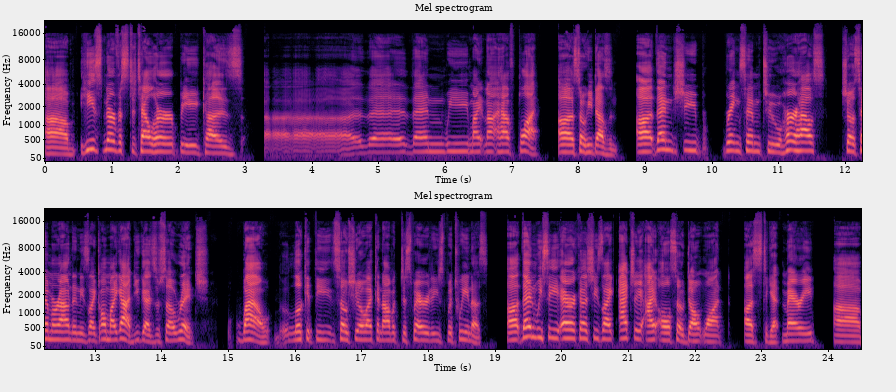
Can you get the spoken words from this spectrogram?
Um, he's nervous to tell her because uh, th- then we might not have plot. Uh, so he doesn't. Uh, then she brings him to her house, shows him around, and he's like, "Oh my god, you guys are so rich." Wow, look at the socioeconomic disparities between us. Uh, then we see Erika. She's like, actually, I also don't want us to get married. Uh,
